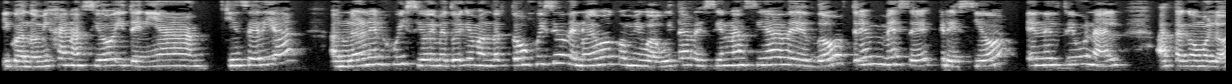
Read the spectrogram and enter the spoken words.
y cuando mi hija nació y tenía 15 días, anularon el juicio y me tuve que mandar todo un juicio de nuevo con mi guaguita recién nacida de dos, tres meses, creció en el tribunal hasta como los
